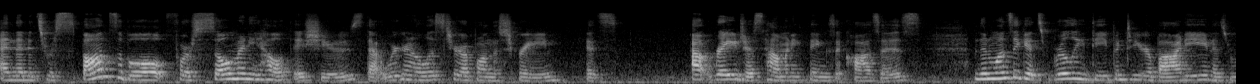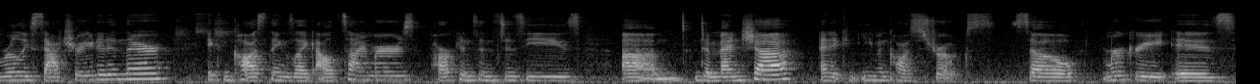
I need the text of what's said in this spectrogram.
and then it's responsible for so many health issues that we're going to list here up on the screen. It's outrageous how many things it causes. And then once it gets really deep into your body and is really saturated in there, it can cause things like Alzheimer's, Parkinson's disease, um, dementia, and it can even cause strokes. So mercury is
